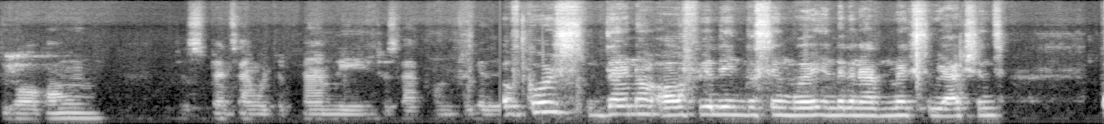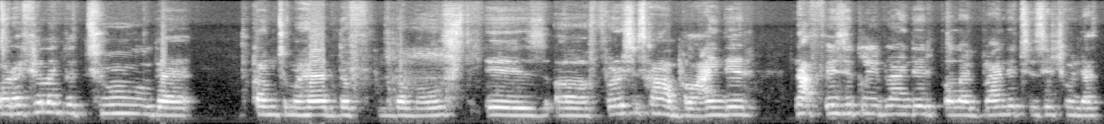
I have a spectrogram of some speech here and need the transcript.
to go home, just spend time with their family, just have fun together. Of course, they're not all feeling the same way, and they're gonna have mixed reactions. But I feel like the two that come to my head the, the most is uh, first is kind of blinded, not physically blinded, but like blinded to the situation that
